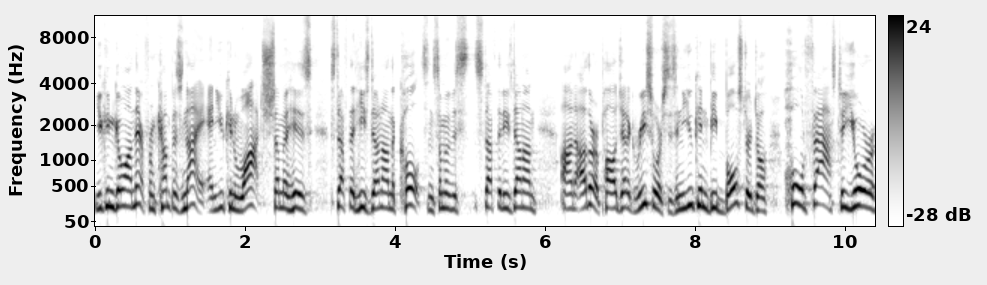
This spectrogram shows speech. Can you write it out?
You can go on there from Compass Night and you can watch some of his stuff that he's done on the cults and some of his stuff that he's done on, on other apologetic resources. And you can be bolstered to hold fast to your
